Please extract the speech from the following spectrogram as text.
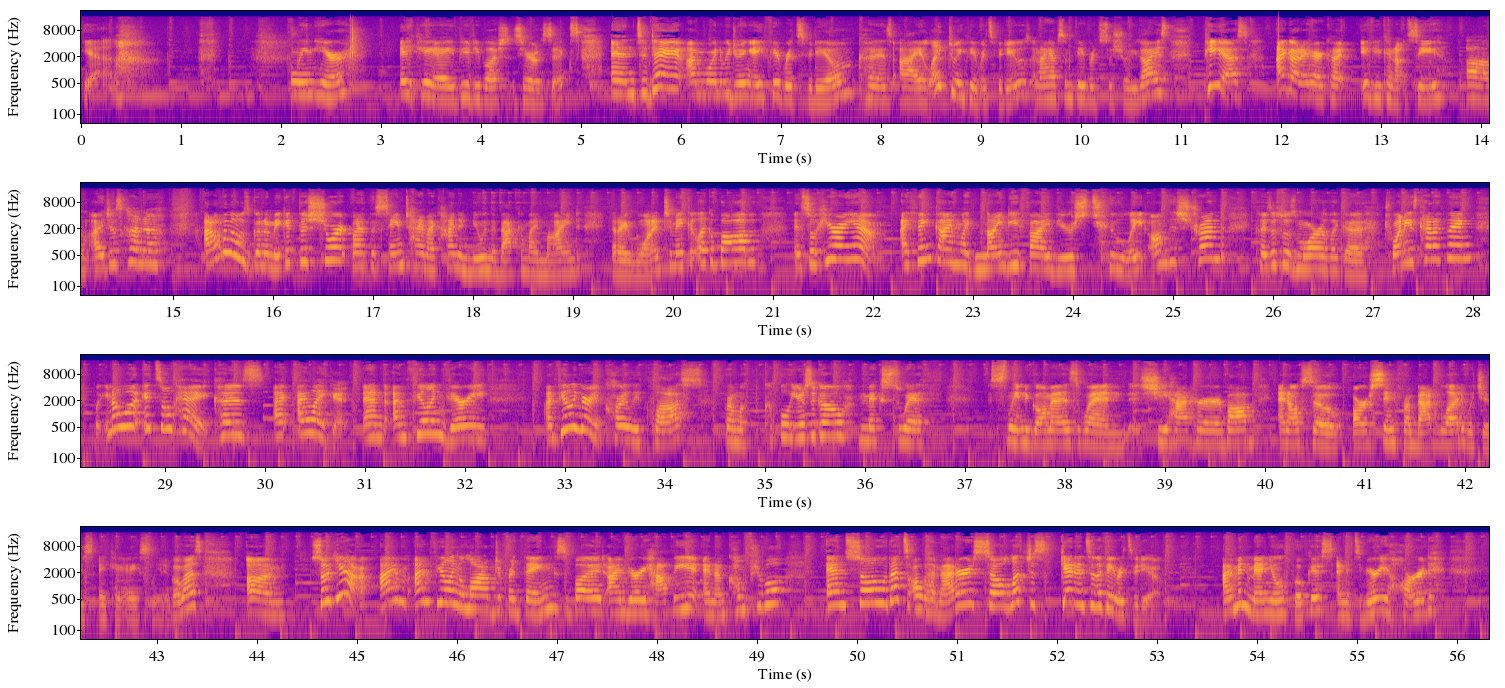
yeah. Selin here aka Beauty Blush 06 and today I'm going to be doing a favorites video because I like doing favorites videos and I have some favorites to show you guys. P.S. I got a haircut if you cannot see. Um, I just kind of, I don't think I was going to make it this short but at the same time I kind of knew in the back of my mind that I wanted to make it like a bob and so here I am. I think I'm like 95 years too late on this trend because this was more like a 20s kind of thing but you know what it's okay because I, I like it and I'm feeling very I'm feeling very Karlie Kloss from a couple years ago mixed with Selena Gomez when she had her bob and also Arsyn from Bad Blood which is aka Selena Gomez. Um, so yeah, I'm, I'm feeling a lot of different things but I'm very happy and I'm comfortable and so that's all that matters so let's just get into the favorites video. I'm in manual focus and it's very hard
